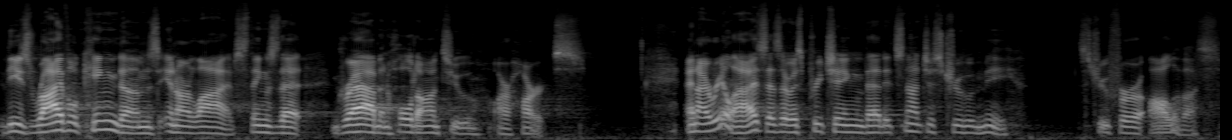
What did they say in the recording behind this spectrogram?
These rival kingdoms in our lives, things that grab and hold on to our hearts. And I realized as I was preaching that it's not just true of me, it's true for all of us.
